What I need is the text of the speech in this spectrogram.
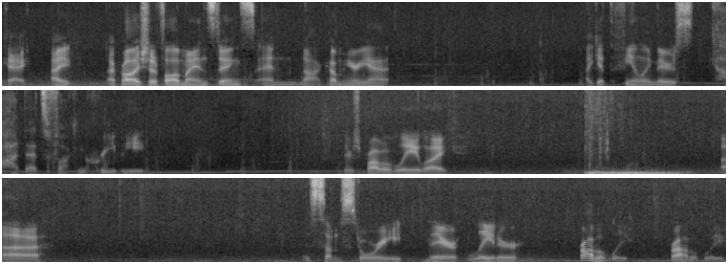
Okay. I I probably should have followed my instincts and not come here yet. I get the feeling there's God, that's fucking creepy. There's probably like uh some story there later. Probably. Probably.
